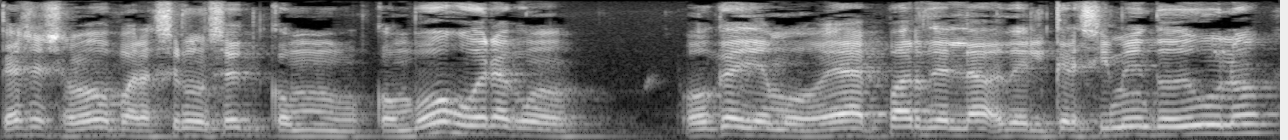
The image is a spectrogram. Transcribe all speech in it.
te haya llamado para hacer un set con, con vos o era como, ok, digamos, era parte del crecimiento de uno,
